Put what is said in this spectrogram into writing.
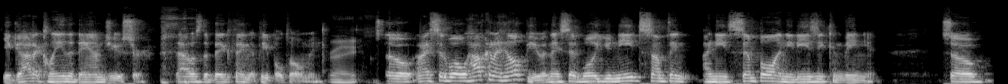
you got to clean the damn juicer. That was the big thing that people told me. Right. So, and I said, well, how can I help you? And they said, well, you need something. I need simple. I need easy, convenient. So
